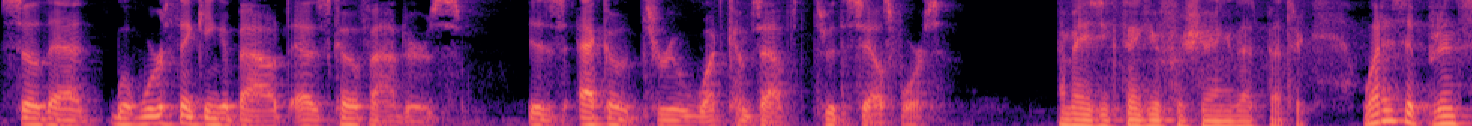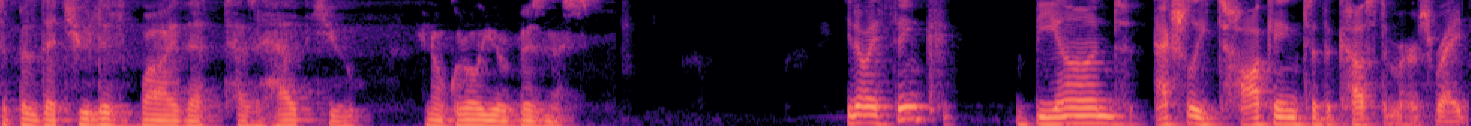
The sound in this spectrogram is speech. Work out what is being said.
so that what we're thinking about as co-founders is echoed through what comes out through the sales force. Amazing. Thank you for sharing that, Patrick. What is a principle that you live by that has helped you, you know, grow your business? You know, I think beyond actually talking to the customers, right?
